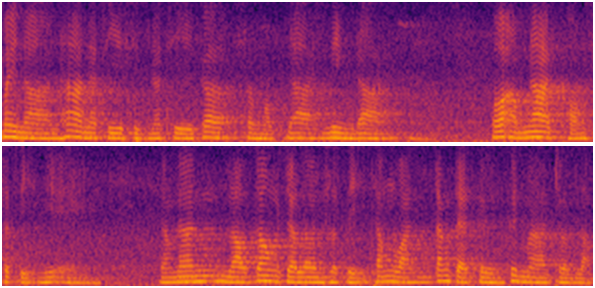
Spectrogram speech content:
ไม่นานห้านาทีสิบนาทีก็สงบได้นิ่งได้ เพราะอำนาจของสตินี้เอง ดังนั้นเราต้องเจริญสติทั้งวันตั้งแต่ตื่นขึ้นมาจนหลับ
